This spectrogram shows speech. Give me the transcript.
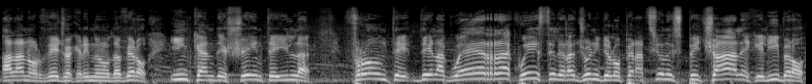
alla Norvegia che rendono davvero incandescente il fronte della guerra. Queste le ragioni dell'operazione speciale che Libero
